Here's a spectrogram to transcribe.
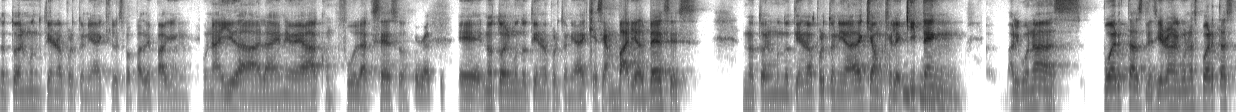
no todo el mundo tiene la oportunidad de que los papás le paguen una ida a la NBA con full acceso. Eh, no todo el mundo tiene la oportunidad de que sean varias veces. No todo el mundo tiene la oportunidad de que aunque le quiten algunas puertas, le cierran algunas puertas,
